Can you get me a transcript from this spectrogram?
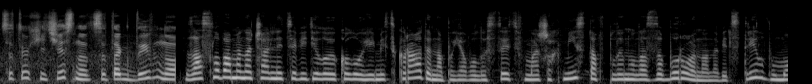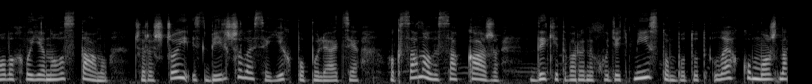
Це трохи чесно, це так дивно. За словами начальниці відділу екології міськради, на появу лисиць в межах міста вплинула заборона на відстріл в умовах воєнного стану, через що й збільшилася їх популяція. Оксана Лисак каже, дикі тварини ходять містом, бо тут легко можна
